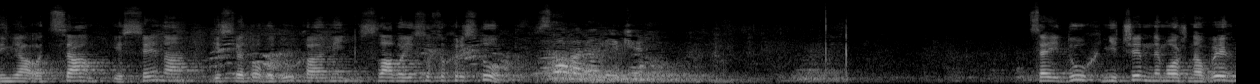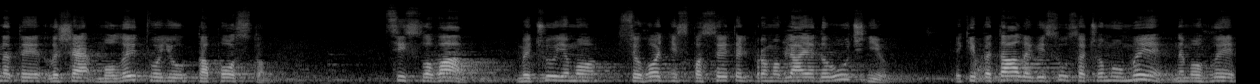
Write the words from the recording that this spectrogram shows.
В ім'я Отця і Сина, і Святого Духа. Амінь. Слава Ісусу Христу! Слава навіки. Цей дух нічим не можна вигнати лише молитвою та постом. Ці слова ми чуємо сьогодні. Спаситель промовляє до учнів, які питали в Ісуса, чому ми не могли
